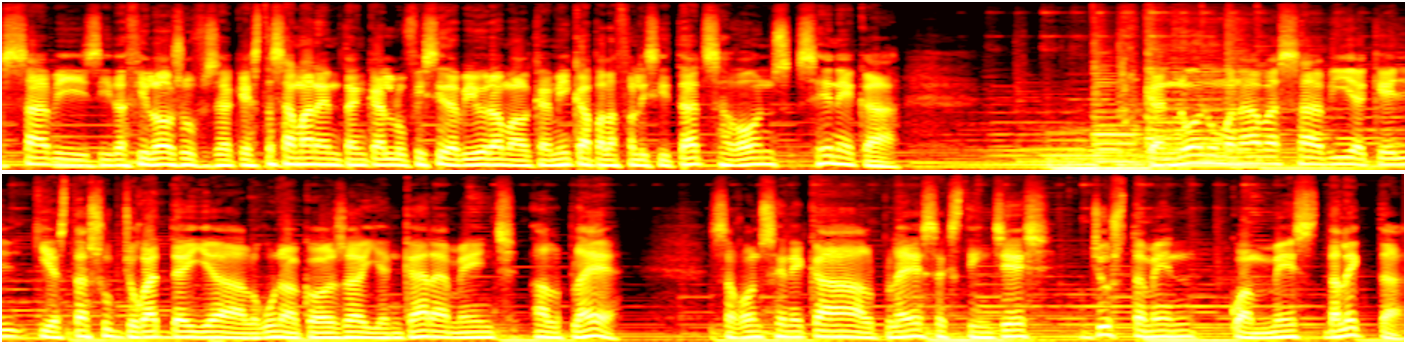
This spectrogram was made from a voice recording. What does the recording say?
savis i de filòsofs, aquesta setmana hem tancat l'ofici de viure amb el camí cap a la felicitat segons Sèneca, que no anomenava savi aquell qui està subjugat deia alguna cosa i encara menys el plaer. Segons Seneca, el plaer s'extingeix justament quan més delecta.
